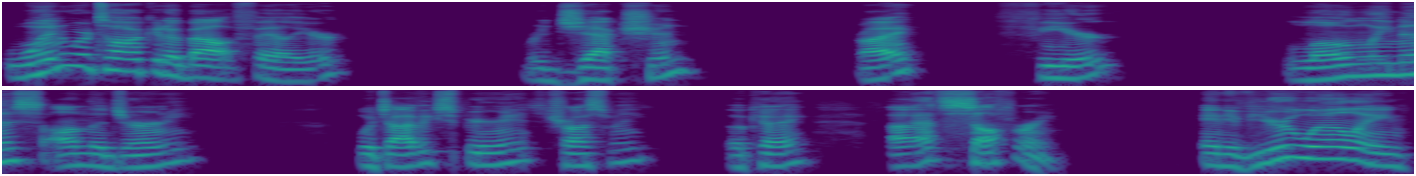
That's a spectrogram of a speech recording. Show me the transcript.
when we're talking about failure, rejection, right? Fear, loneliness on the journey, which I've experienced, trust me, okay? Uh, that's suffering. And if you're willing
